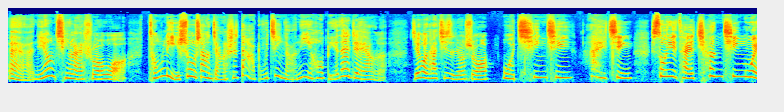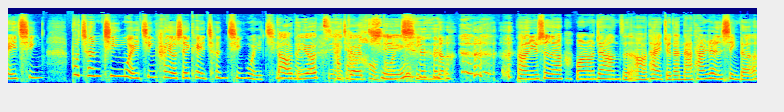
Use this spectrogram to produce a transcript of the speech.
哎，你用亲来说我，从礼数上讲是大不敬啊！你以后别再这样了。”结果他妻子就说：“我亲亲爱卿，所以才称亲为亲，不称亲为亲，还有谁可以称亲为亲？到底有几他讲了个好多亲？呢。啊，于是呢，王蓉这样子啊，他也觉得拿他任性的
